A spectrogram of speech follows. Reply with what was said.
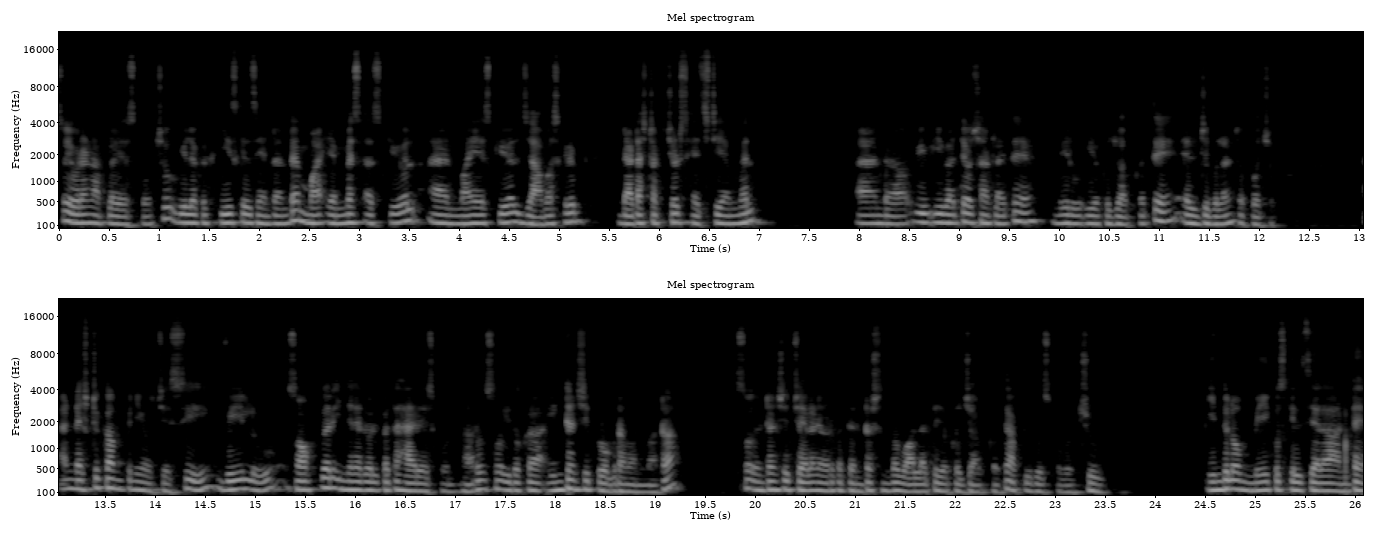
సో ఎవరైనా అప్లై చేసుకోవచ్చు. వీళ్ళ యొక్క కీ స్కిల్స్ ఏంటంటే my MS SQL and MySQL JavaScript data structures HTML and ఇవైతే వచ్చినట్లయితే మీరు ఈ యొక్క జాబ్కి అయితే ఎలిజిబుల్ అని చెప్పొచ్చు. అండ్ నెక్స్ట్ కంపెనీ వచ్చేసి వీళ్ళు సాఫ్ట్వేర్ ఇంజనీర్ వాళ్ళకి అయితే హైర్ చేసుకుంటున్నారు. సో ఇది ఒక ఇంటర్న్షిప్ ప్రోగ్రామ్ అనమాట సో ఇంటర్న్షిప్ చేయాలని ఎవరికైతే ఇంట్రెస్ట్ ఉందో వాళ్ళైతే ఈ యొక్క జాబ్కి అయితే అప్లై చేసుకోవచ్చు. ఇందులో మీకు స్కిల్స్ ఎలా అంటే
